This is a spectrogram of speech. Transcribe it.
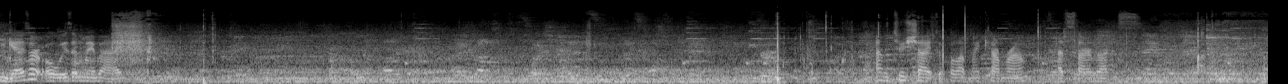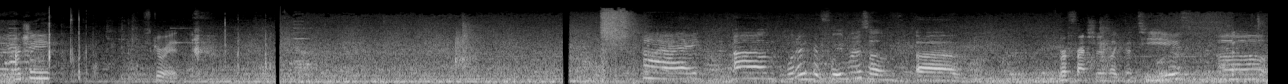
You guys are always in my bag. I'm too shy to pull out my camera at Starbucks. Actually, screw it. Hi. Um, what are your flavors of uh, refreshers, like the teas? Uh,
